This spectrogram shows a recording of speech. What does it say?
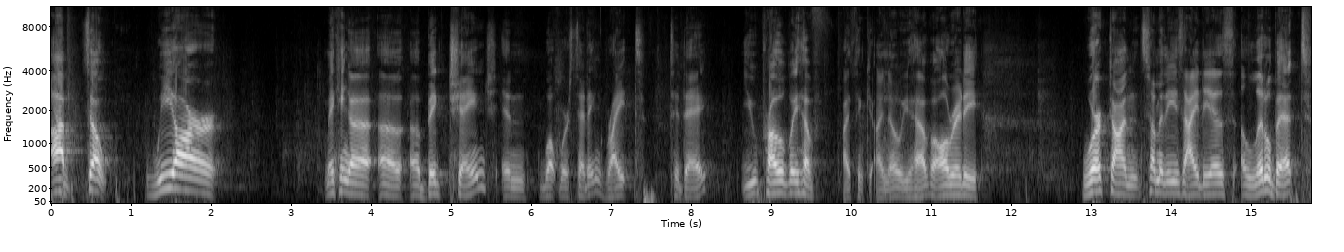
Uh, so we are making a, a, a, big change in what we're studying right today. You probably have, I think, I know you have already worked on some of these ideas a little bit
